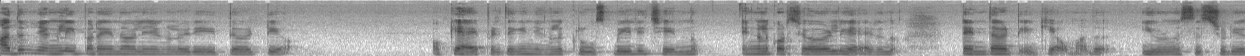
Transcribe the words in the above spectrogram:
അതും ഞങ്ങൾ ഈ പറയുന്ന പോലെ ഞങ്ങളൊരു എയ്റ്റ് തേർട്ടിയോ ഒക്കെ ആയപ്പോഴത്തേക്കും ഞങ്ങൾ ക്രൂസ് ബേയിൽ ചെന്നു. ഞങ്ങൾ കുറച്ച് ഏർലി ആയിരുന്നു. ടെൻ തേർട്ടിയൊക്കെ ആവും അത്. യൂണിവേഴ്സൽ സ്റ്റുഡിയോ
